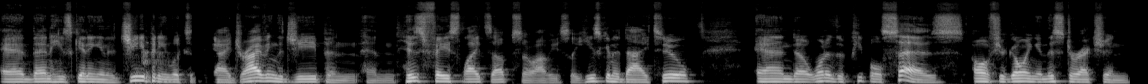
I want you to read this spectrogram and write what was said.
and then he's getting in a jeep and he looks at the guy driving the jeep and and his face lights up so obviously he's going to die too and uh, one of the people says oh if you're going in this direction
